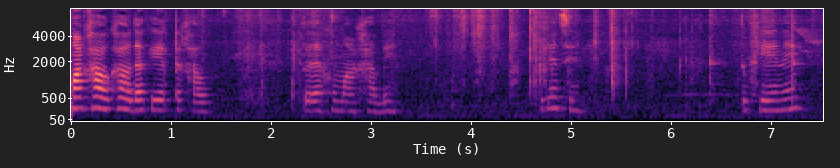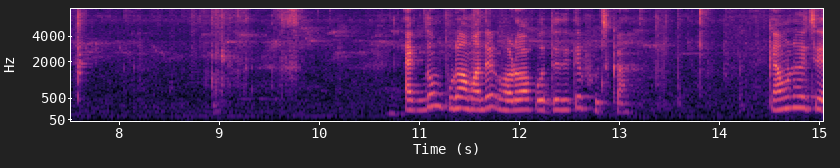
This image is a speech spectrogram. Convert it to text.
মা খাও খাও দেখো একটা খাও। তো দেখো মা খাবে। ঠিক আছে? তো খেয়ে নে। একদম পুরো আমাদের ঘরোয়া পদ্ধতিতে ফুচকা। কেমন হয়েছে?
